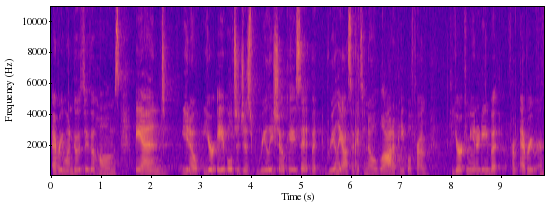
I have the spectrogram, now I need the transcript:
everyone go through the homes. And, you know, you're able to just really showcase it, but really also get to know a lot of people from your community, but from everywhere.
